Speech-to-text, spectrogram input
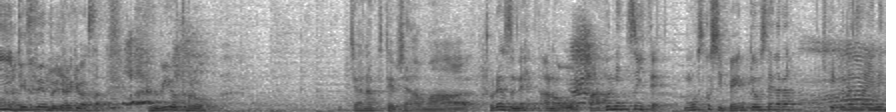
いいデスエンドいただきました。首を取ろう。じゃなくてじゃあまあとりあえずねあのバグについてもう少し勉強してから来てくださいね。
